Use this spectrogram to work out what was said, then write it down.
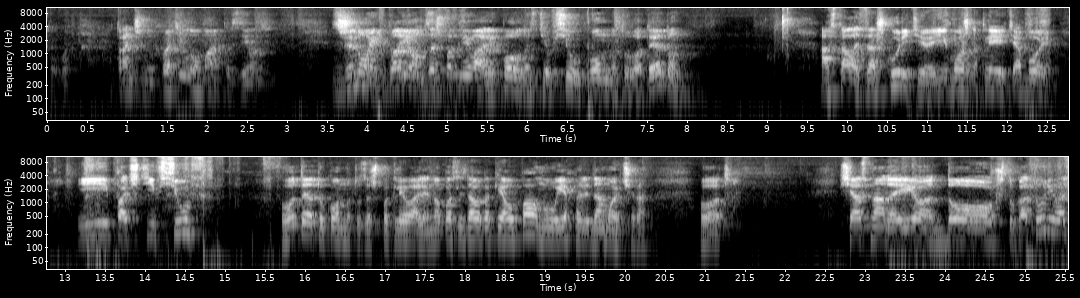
Как бы, вот раньше не хватило ума это сделать. С женой вдвоем зашпаклевали полностью всю комнату вот эту. Осталось зашкурить ее и можно клеить обои. И почти всю вот эту комнату зашпаклевали. Но после того, как я упал, мы уехали домой вчера. Вот. Сейчас надо ее доштукатуривать,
